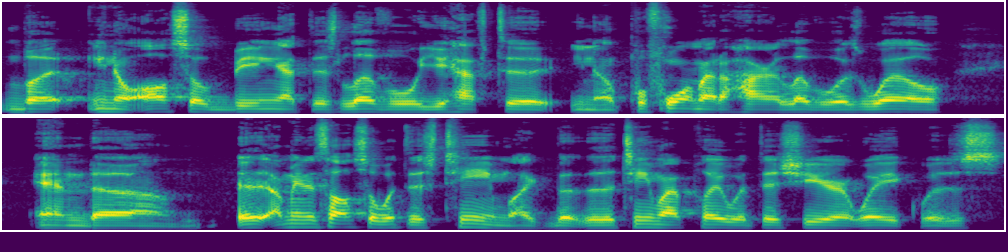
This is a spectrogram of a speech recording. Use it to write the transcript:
but you know, also being at this level, you have to, you know, perform at a higher level as well. And um, it, I mean, it's also with this team. Like the, the team I played with this year at Wake was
